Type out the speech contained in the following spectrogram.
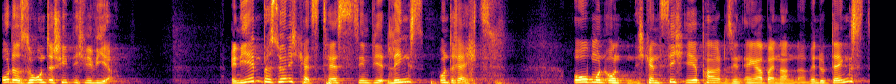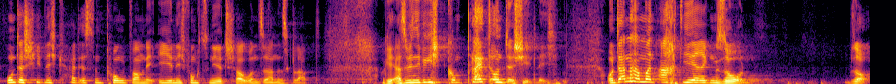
oder so unterschiedlich wie wir. In jedem Persönlichkeitstest sind wir links und rechts, oben und unten. Ich kenne zig Ehepaare, die sind enger beieinander. Wenn du denkst, Unterschiedlichkeit ist ein Punkt, warum eine Ehe nicht funktioniert, schau uns an, es klappt. Okay, also wir sind wirklich komplett unterschiedlich. Und dann haben wir einen achtjährigen Sohn. So.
